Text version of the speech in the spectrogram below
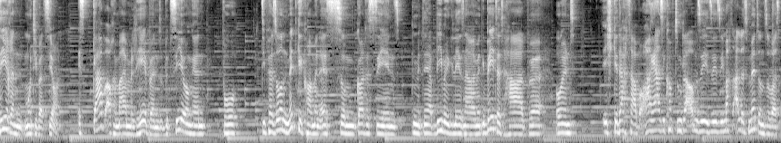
deren Motivation. Es gab auch in meinem Leben so Beziehungen, wo die Person mitgekommen ist zum Gottesdienst, mit der Bibel gelesen habe, mit gebetet habe und ich gedacht habe, oh ja, sie kommt zum Glauben, sie, sie, sie macht alles mit und sowas.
